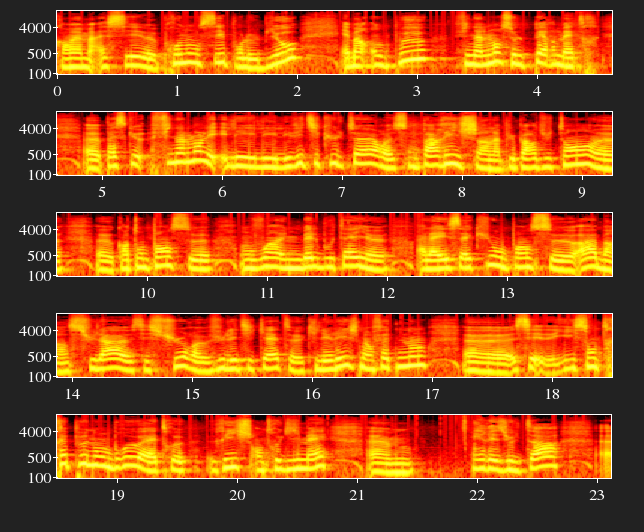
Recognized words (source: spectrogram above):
quand même assez prononcé pour le bio, eh ben on peut finalement se le permettre. Euh, parce que finalement, les, les- les- viticulteurs sont pas riches hein, la plupart du temps. Euh, euh, quand on pense, euh, on voit une belle bouteille euh, à la SAQ, on pense euh, ah ben celui-là euh, c'est sûr euh, vu l'étiquette euh, qu'il est riche, mais en fait non. Euh, ils sont très peu nombreux à être riches entre guillemets. Euh, et résultat, euh,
